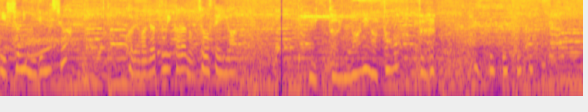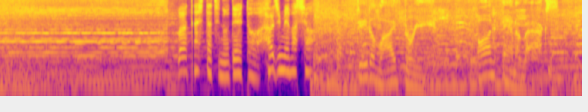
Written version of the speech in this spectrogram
一緒に逃げましょう。これは夏美からの挑戦よ。一体何がどうって？私たちのデートを始めましょう。Data Live 3 on Animax.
